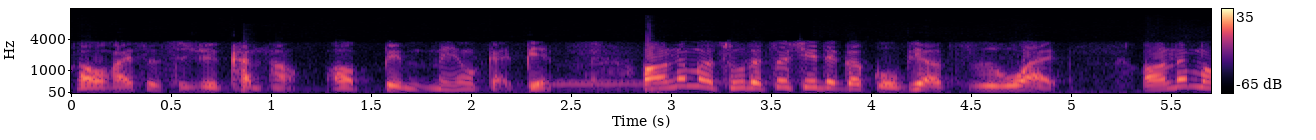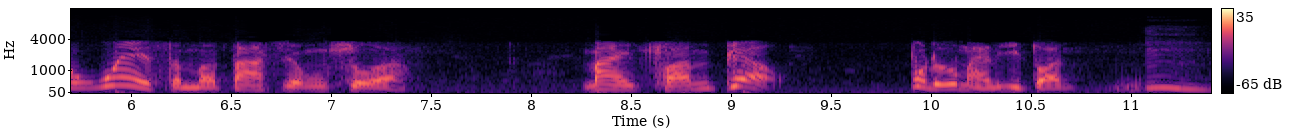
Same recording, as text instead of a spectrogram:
啊，我还是持续看好，哦，并没有改变，哦，那么除了这些这个股票之外，哦，那么为什么大师兄说啊，买船票不如买利端，嗯，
